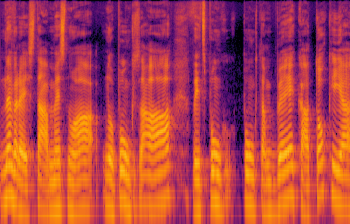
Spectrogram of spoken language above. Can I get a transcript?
nevarēs tā, mēs no, A, no punkta A līdz punktam B, kā Tokijā,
